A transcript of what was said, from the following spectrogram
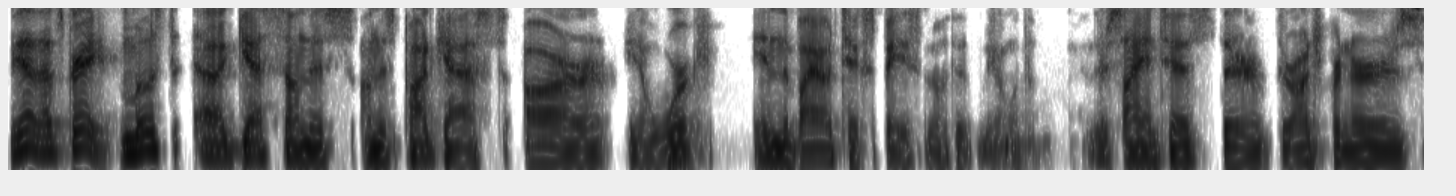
yeah that's great. Most uh, guests on this on this podcast are you know work in the biotech space with it, you know with they're scientists, they're they're entrepreneurs,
